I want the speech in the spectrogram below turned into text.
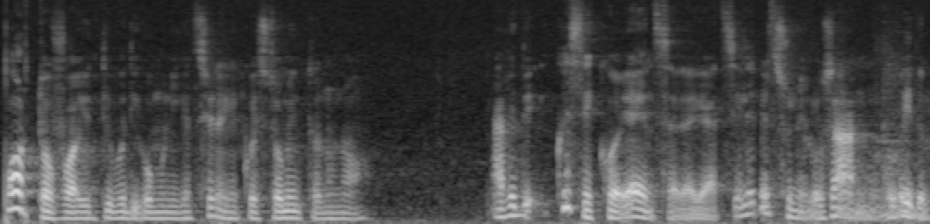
porto fuori un tipo di comunicazione che in questo momento non ho. Avete, questa è coerenza, ragazzi, le persone lo sanno, lo vedono,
